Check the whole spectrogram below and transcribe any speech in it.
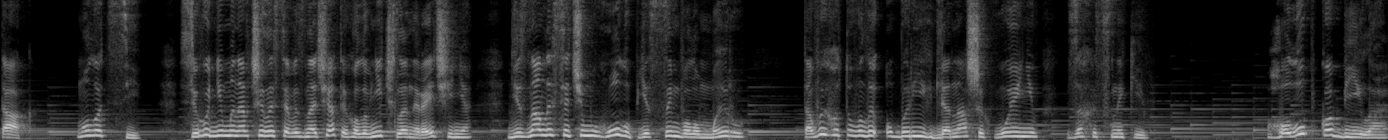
Так, молодці. Сьогодні ми навчилися визначати головні члени речення, дізналися, чому голуб є символом миру, та виготовили оберіг для наших воїнів-захисників. Голубко біла,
